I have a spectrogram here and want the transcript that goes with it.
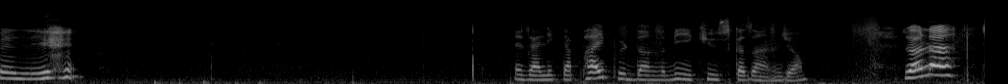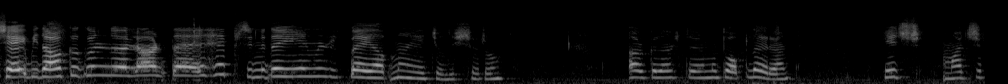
Belli. Özellikle Piper'dan da bir 200 kazanacağım. Sonra şey bir dahaki günlerde hepsini de 20 rütbe yapmaya çalışırım. Arkadaşlarımı toplarım. Hiç maçı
